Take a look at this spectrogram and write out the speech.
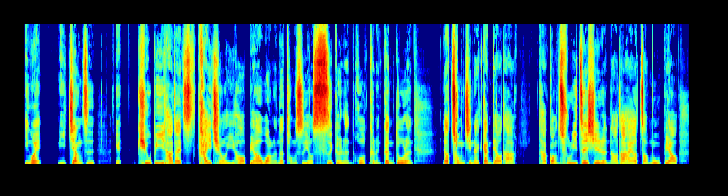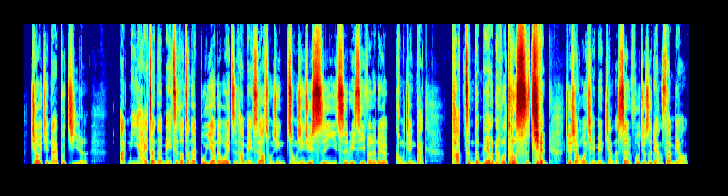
因为你这样子，因为 QB 他在开球以后，不要忘了，那同时有四个人或可能更多人要冲进来干掉他。他光处理这些人，然后他还要找目标，就已经来不及了啊！你还站在每次都站在不一样的位置，他每次要重新重新去适应一次 receiver 的那个空间感，他真的没有那么多 时间。就像我前面讲的，胜负就是两三秒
